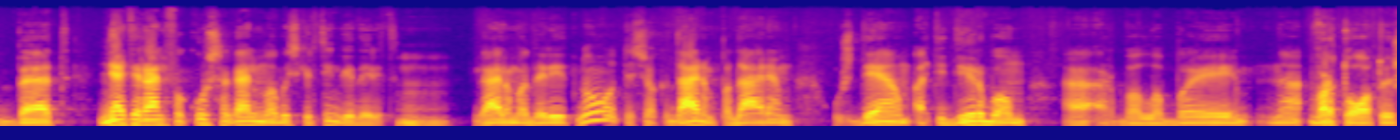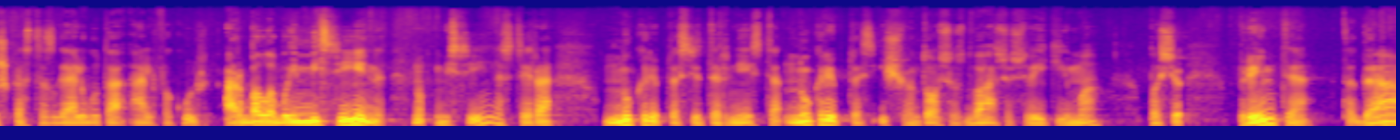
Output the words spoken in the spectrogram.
Bet net ir alfa kursą galim labai skirtingai daryti. Mm. Galima daryti, nu, tiesiog darėm, padarėm, uždėjom, atidirbom, arba labai, na, vartotojiškas tas gali būti alfa kursas, arba labai misijinis. Nu, misijinis tai yra nukreiptas į tarnystę, nukreiptas į šventosios dvasios veikimą, pasio, priimti tada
